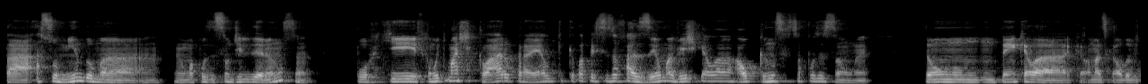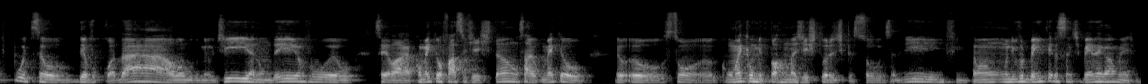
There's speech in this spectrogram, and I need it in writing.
está assumindo uma, uma posição de liderança, porque fica muito mais claro para ela o que, que ela precisa fazer uma vez que ela alcança essa posição, né? Então não, não tem aquela, aquela mais aquela dúvida de, putz, eu devo codar ao longo do meu dia, não devo, eu sei lá, como é que eu faço gestão, sabe? Como é que eu, eu, eu sou, como é que eu me torno uma gestora de pessoas ali, enfim. Então é um livro bem interessante, bem legal mesmo.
